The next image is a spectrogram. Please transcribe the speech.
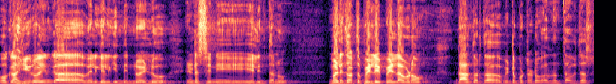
ఒక హీరోయిన్గా వెలిగెలిగింది ఎన్నో ఏళ్ళు ఇండస్ట్రీని ఏలిన తను. మళ్ళీ తర్వాత పెళ్ళి పెళ్ళి అవ్వడం దాని తర్వాత బిడ్డ పుట్టడం అదంతా జస్ట్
